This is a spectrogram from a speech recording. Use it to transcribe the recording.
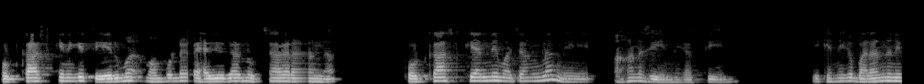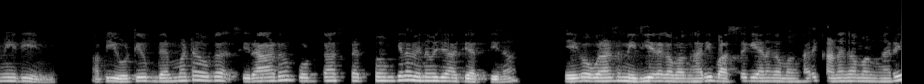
පොඩ්කාස්ට් එකේ තේරුම මම පොඩ්ඩක් පැහැදිලි කරන්න උත්සාහ කරන්න. පොඩ්කාස්ට් කියන්නේ මචංගලා මේ අහන සීන් එකක් තියෙන්නේ. ඒ කියන්නේ ඒක බලන්න නෙමෙයි තියෙන්නේ. අපි YouTube දැම්මට ඕක සිරාටම පොඩ්කාස්ට් ප්ලැට්ෆෝම් කියලා වෙනම જાතියක් තියෙනවා ඒක ඔයගලන්ට නිදියන ගමන් හරි බස් එකේ යන ගමන් හරි කන ගමන් හරි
